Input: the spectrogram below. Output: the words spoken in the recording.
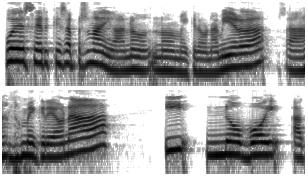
puede ser que esa persona diga, no, no me creo una mierda, o sea, no me creo nada y no voy a,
